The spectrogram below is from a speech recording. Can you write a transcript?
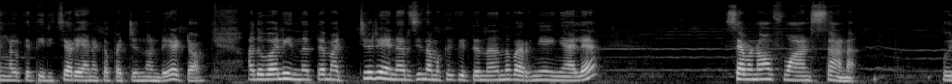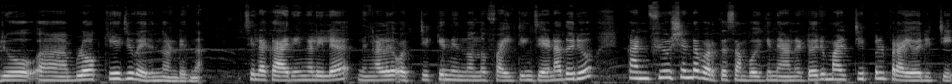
നിങ്ങൾക്ക് തിരിച്ചറിയാനൊക്കെ പറ്റുന്നുണ്ട് കേട്ടോ. അതുപോലെ ഇന്നത്തെ മറ്റൊരു എനർജി നമുക്ക് കിട്ടുന്നതെന്ന് പറഞ്ഞു കഴിഞ്ഞാൽ സെവൻ ഓഫ് വാൺസ് ആണ്. ഒരു ബ്ലോക്കേജ് വരുന്നുണ്ട് ഇന്ന്. ചില കാര്യങ്ങളിൽ നിങ്ങൾ ഒറ്റയ്ക്ക് നിന്നൊന്ന് ഫൈറ്റിംഗ് ചെയ്യണം. അതൊരു കൺഫ്യൂഷന്റെ പുറത്ത് സംഭവിക്കുന്നതാണ് കേട്ടോ. ഒരു മൾട്ടിപ്പിൾ പ്രയോറിറ്റി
